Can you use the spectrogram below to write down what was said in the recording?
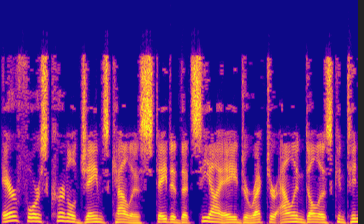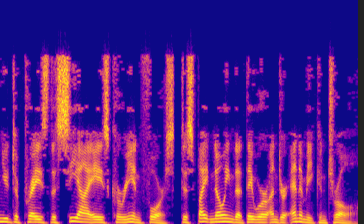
Air Force Colonel James Kallis stated that CIA Director Allen Dulles continued to praise the CIA's Korean force, despite knowing that they were under enemy control.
